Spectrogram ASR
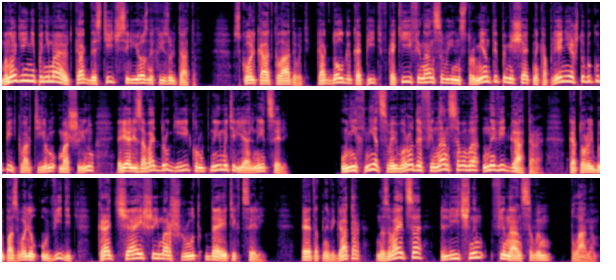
Многие не понимают, как достичь серьезных результатов. Сколько откладывать, как долго копить, в какие финансовые инструменты помещать накопления, чтобы купить квартиру, машину, реализовать другие крупные материальные цели. У них нет своего рода финансового навигатора, который бы позволил увидеть кратчайший маршрут до этих целей. Этот навигатор называется личным финансовым планом.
